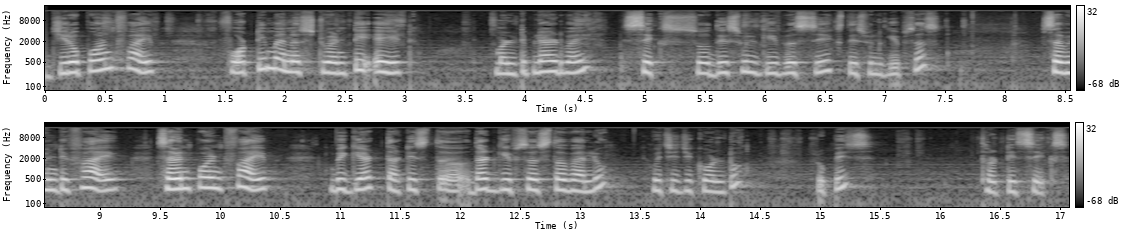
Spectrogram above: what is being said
0.5 40 minus 28 multiplied by 6. So, this will give us 6 this will gives us 75 7.5 we get that is the that gives us the value which is equal to rupees 36.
